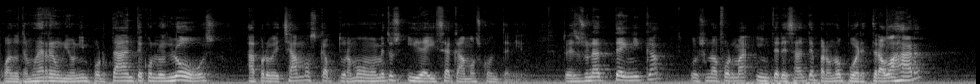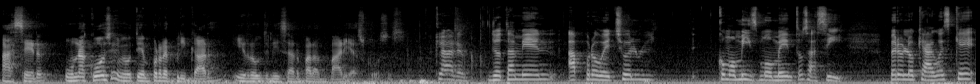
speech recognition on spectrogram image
cuando tenemos una reunión importante con los lobos, aprovechamos, capturamos momentos y de ahí sacamos contenido. Entonces es una técnica o es una forma interesante para uno poder trabajar, hacer una cosa y al mismo tiempo replicar y reutilizar para varias cosas. Claro, yo también aprovecho el- como mis momentos así, pero lo que hago es que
